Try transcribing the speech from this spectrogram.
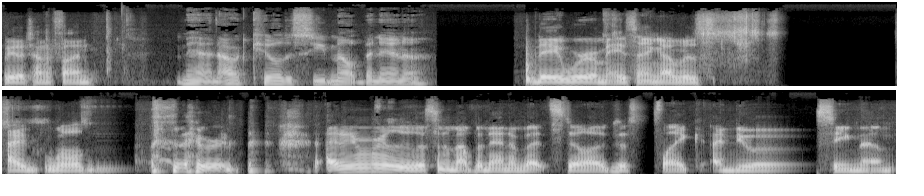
we had a ton of fun Man, I would kill to see Melt Banana. they were amazing i was i well they were i didn't really listen to melt banana but still just like i knew seeing them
